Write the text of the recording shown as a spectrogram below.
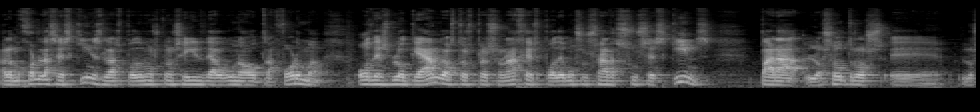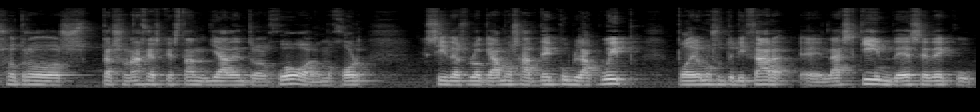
A lo mejor las skins las podemos conseguir de alguna otra forma, o desbloqueando a estos personajes podemos usar sus skins para los otros, eh, los otros personajes que están ya dentro del juego. A lo mejor si desbloqueamos a Deku Black Whip, podremos utilizar eh, la skin de ese Deku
